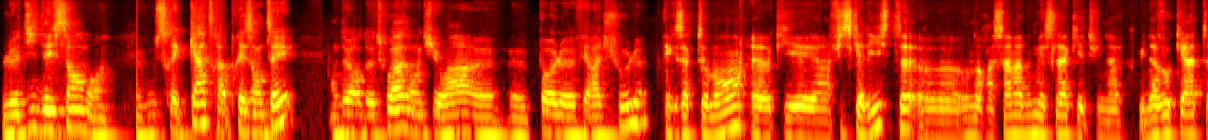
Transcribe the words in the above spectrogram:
le 10 décembre. Vous serez quatre à présenter en dehors de toi, donc il y aura euh, euh, Paul Ferrachul. Exactement, euh, qui est un fiscaliste. on aura Sama Boumesla, qui est une, une avocate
